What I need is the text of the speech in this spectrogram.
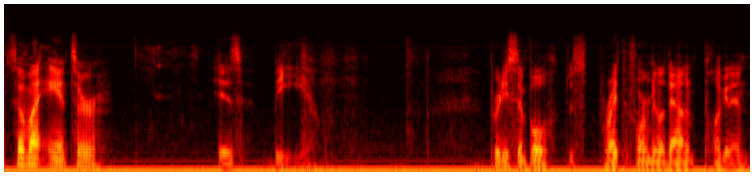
So my answer is B. Pretty simple. Just write the formula down and plug it in.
